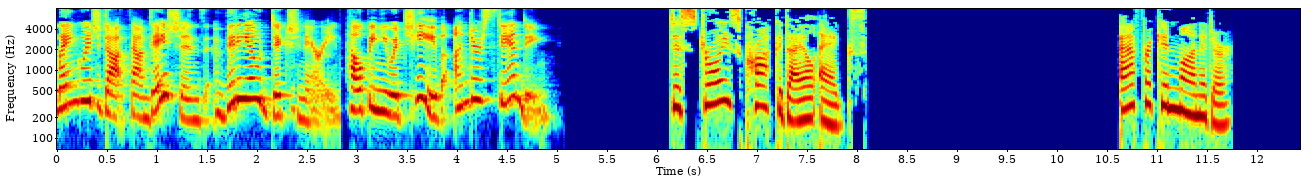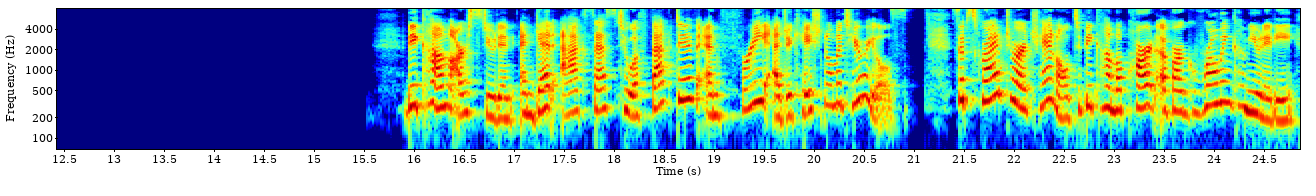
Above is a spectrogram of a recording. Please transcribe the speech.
Language.Foundation's Video Dictionary, helping you achieve understanding. Destroys crocodile eggs. African monitor. Become our student and get access to effective and free educational materials. Subscribe to our channel to become a part of our growing community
